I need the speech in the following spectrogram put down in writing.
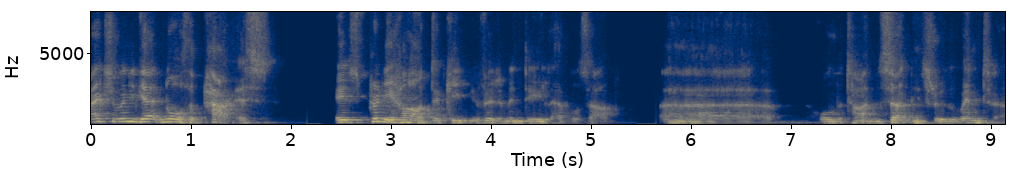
actually when you get north of Paris, it's pretty hard to keep your vitamin D levels up uh, all the time, certainly through the winter.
